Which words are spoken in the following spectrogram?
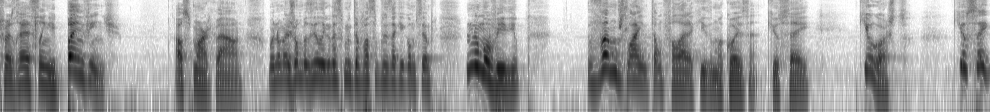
fãs de wrestling e bem-vindos ao SmackDown. O meu nome é João Basílio e agradeço muito a vossa presença aqui, como sempre, no meu vídeo. Vamos lá então falar aqui de uma coisa que eu sei que eu gosto, que eu sei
